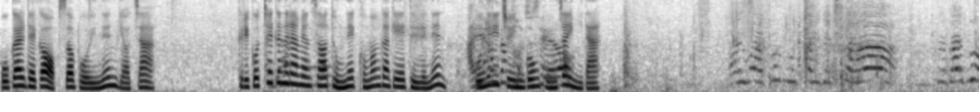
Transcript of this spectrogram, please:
오갈 데가 없어 보이는 여자. 그리고 퇴근을 하면서 동네 구멍가게에 들르는 오늘이 주인공 봉자입니다. 아이고 앞을 못 살겠다. 놔줘.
